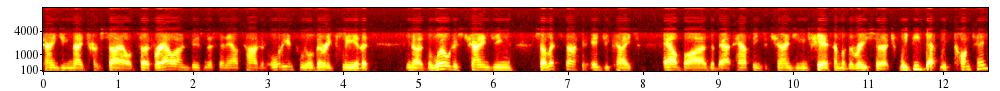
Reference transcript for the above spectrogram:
changing nature of sales. So for our own business and our target audience, we were very clear that, you know, the world is changing. So let's start to educate our buyers about how things are changing and share some of the research. We did that with content.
